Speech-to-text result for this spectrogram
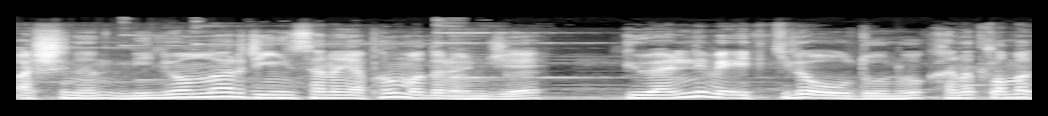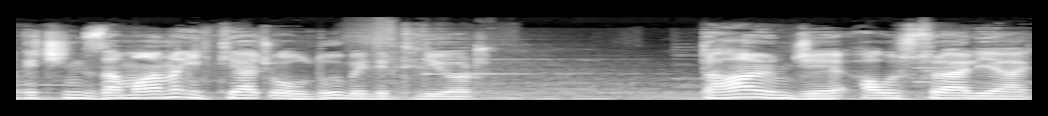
aşının milyonlarca insana yapılmadan önce güvenli ve etkili olduğunu kanıtlamak için zamana ihtiyaç olduğu belirtiliyor. Daha önce Avustralya,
